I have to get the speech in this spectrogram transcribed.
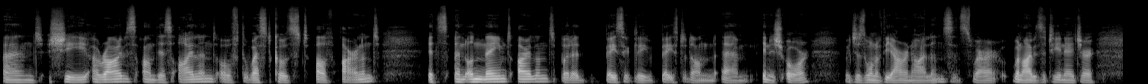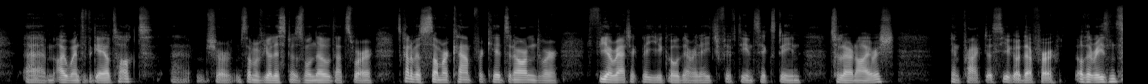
and she arrives on this island off the west coast of Ireland. It's an unnamed island, but it basically based it on um, Inishour, which is one of the Aran Islands. It's where, when I was a teenager, um, I went to the Gaeltacht. Uh, I'm sure some of your listeners will know that's where it's kind of a summer camp for kids in Ireland, where theoretically you go there at age 15, 16 to learn Irish. In practice, you go there for other reasons,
